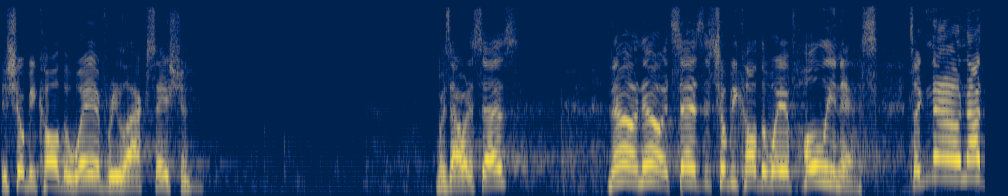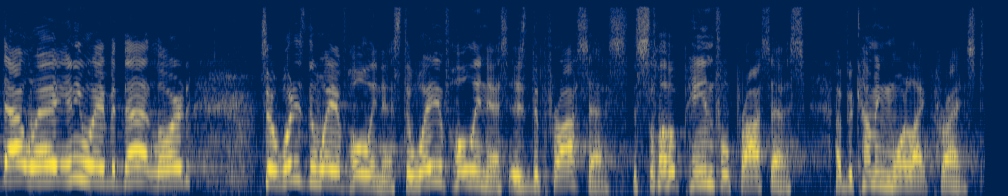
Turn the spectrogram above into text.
it shall be called the way of relaxation. Was that what it says? No, no, it says it shall be called the way of holiness. It's like, no, not that way. Anyway, but that, Lord. So, what is the way of holiness? The way of holiness is the process, the slow, painful process of becoming more like Christ,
